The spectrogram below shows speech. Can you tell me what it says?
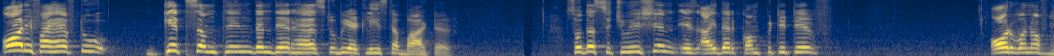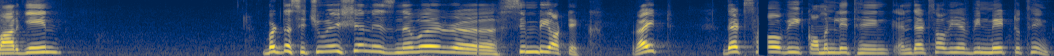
Or if I have to get something, then there has to be at least a barter. So the situation is either competitive or one of bargain, but the situation is never uh, symbiotic, right? That's how we commonly think, and that's how we have been made to think.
